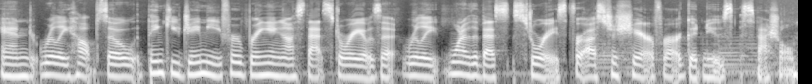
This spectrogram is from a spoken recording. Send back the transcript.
and really helped. So thank you, Jamie, for bringing us that story. It was a really one of the best stories for us to share for our good news special.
